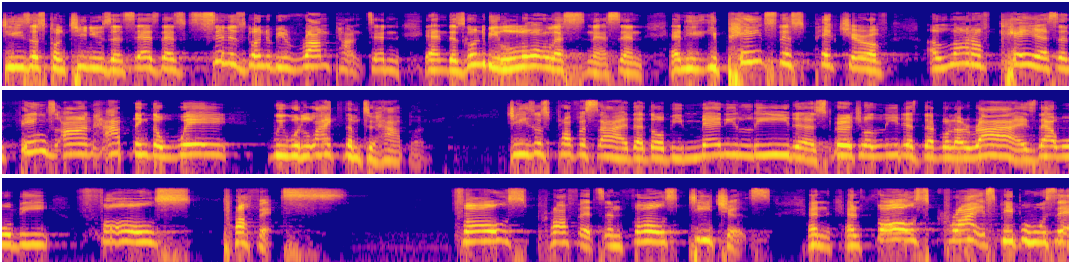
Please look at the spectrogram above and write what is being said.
Jesus continues and says that sin is going to be rampant and, and there's going to be lawlessness. And, and he, he paints this picture of a lot of chaos and things aren't happening the way we would like them to happen. Jesus prophesied that there will be many leaders, spiritual leaders that will arise, that will be false prophets. False prophets and false teachers and, and false Christ, people who say,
